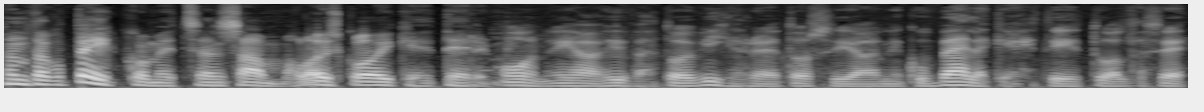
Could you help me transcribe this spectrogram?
sanotaanko peikkometsän sammal, olisiko oikea termi? On ihan hyvä. Toi vihreä tosiaan niin kuin välkehtii tuolta se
